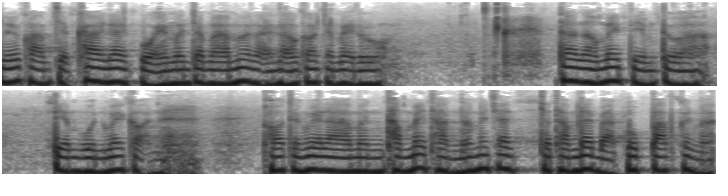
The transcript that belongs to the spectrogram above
หรือความเจ็บไข้ได้ป่วย มันจะมาเมื่อไหร่เราก็จะไม่รู้ ถ้าเราไม่เตรียมตัวเตรียมบุญไว้ก่อน พอถึงเวลามันทำไม่ทันนะ ไม่ใช่จะทำได้แบบปุ๊บปั๊บขึ้นมา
